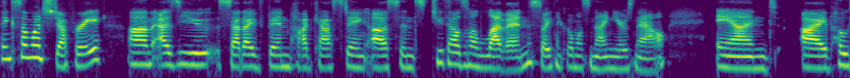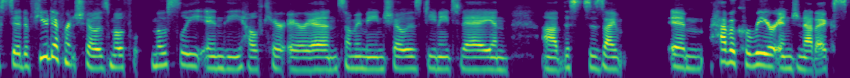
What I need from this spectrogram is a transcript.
Thanks so much, Jeffrey. Um, as you said, I've been podcasting uh, since 2011, so I think almost nine years now. And I've hosted a few different shows, most, mostly in the healthcare area. And of my main shows, DNA Today, and uh, this is I am have a career in genetics,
